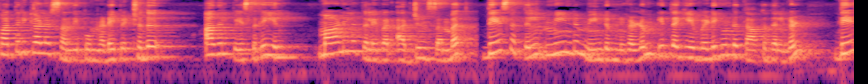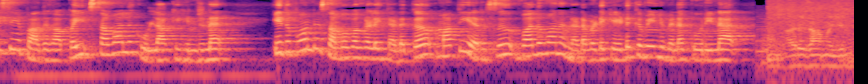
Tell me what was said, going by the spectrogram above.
பத்திரிகையாளர் சந்திப்பும் நடைபெற்றது. அதில் பேசுகையில் மாநில தலைவர் அர்ஜுன் சம்பத் தேசத்தில் மீண்டும் மீண்டும் நிகழும் இத்தகைய வெடிகுண்டு தாக்குதல்கள் தேசிய பாதுகாப்பை சவாலுக்கு உள்ளாக்குகின்றன. இதுபோன்ற சம்பவங்களை தடுக்க மத்திய அரசு வலுவான நடவடிக்கை எடுக்க வேண்டும் என கூறினார். அருகாமையில்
